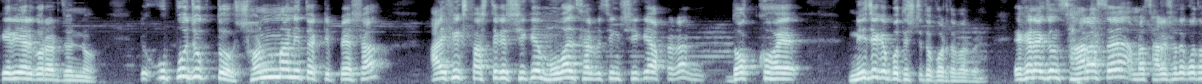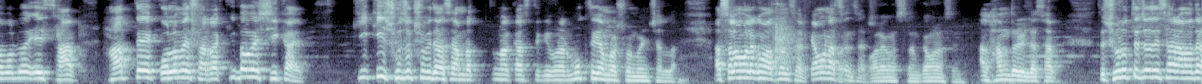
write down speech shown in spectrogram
কেরিয়ার করার জন্য। উপযুক্ত, সম্মানিত একটি পেশা। আইফিক্স ফার্স্ট থেকে শিখে, মোবাইল সার্ভিসিং শিখে আপনারা দক্ষ হয়ে নিজেকে প্রতিষ্ঠিত করতে পারবেন। এখানে একজন স্যার আছে, আমরা স্যারের সাথে কথা বলব। এই স্যার, হাতে কলমে স্যাররা কীভাবে শিখায়? কি কি সুযোগ সুবিধা আছে আমরা ওনার কাছ থেকে ওনার মুখ থেকে আমরা শুনব ইনশাল্লাহ। আসসালামু আলাইকুম আদনান স্যার কেমন আছেন স্যার? ওয়ালাইকুম আসসালাম কেমন আছেন? আলহামদুলিল্লাহ স্যার। তো শুরুতে যদি স্যার আমাদের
